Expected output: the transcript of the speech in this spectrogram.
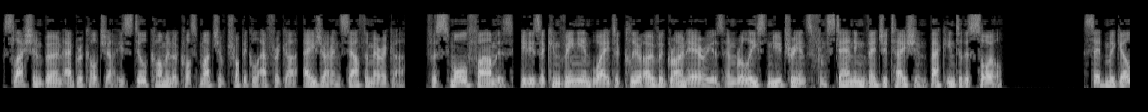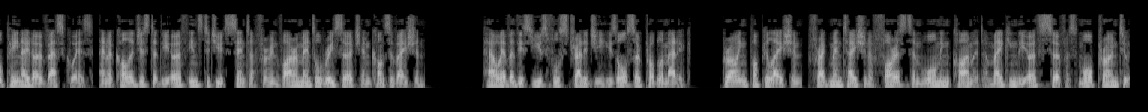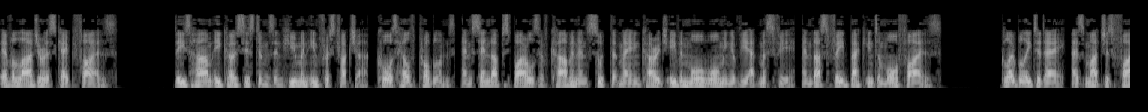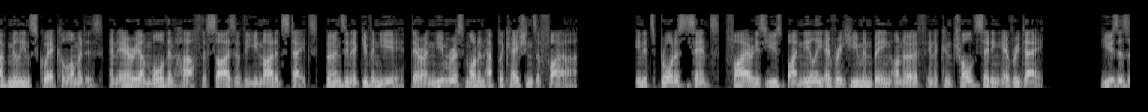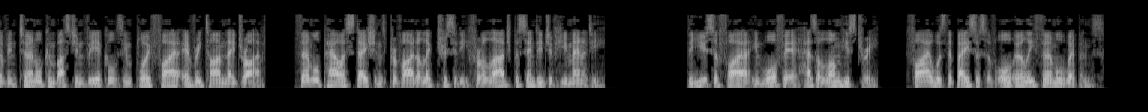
Slash and burn agriculture is still common across much of tropical Africa, Asia and South America. For small farmers, it is a convenient way to clear overgrown areas and release nutrients from standing vegetation back into the soil said Miguel Pinedo Vasquez, an ecologist at the Earth Institute's Center for Environmental Research and Conservation. However this useful strategy is also problematic. Growing population, fragmentation of forests and warming climate are making the Earth's surface more prone to ever larger escaped fires. These harm ecosystems and human infrastructure, cause health problems, and send up spirals of carbon and soot that may encourage even more warming of the atmosphere, and thus feed back into more fires. Globally today, as much as 5 million square kilometers, an area more than half the size of the United States, burns in a given year. There are numerous modern applications of fire. In its broadest sense, fire is used by nearly every human being on Earth in a controlled setting every day. Users of internal combustion vehicles employ fire every time they drive. Thermal power stations provide electricity for a large percentage of humanity. The use of fire in warfare has a long history, Fire was the basis of all early thermal weapons.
